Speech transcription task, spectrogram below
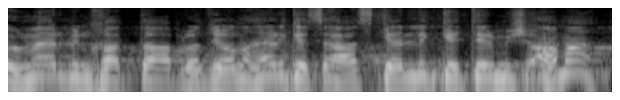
Ömer bin Hattab radıyallahu anh herkese askerlik getirmiş ama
